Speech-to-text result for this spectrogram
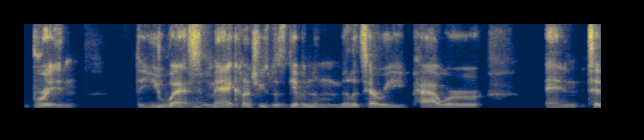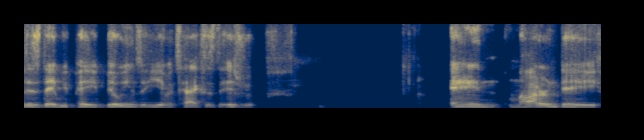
Britain, the US, Mhm. mad countries was giving them military power. And to this day, we pay billions a year in taxes to Israel. And modern day,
